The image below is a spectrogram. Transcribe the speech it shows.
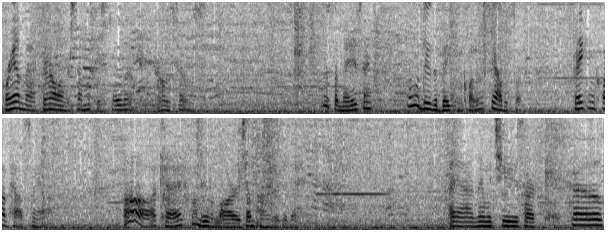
Grand Mac, they're no longer selling. Must have sold out of service. Isn't this amazing? we'll do the Bacon Club. Let's see how this works. Bacon Clubhouse meal. Oh, okay. I'll do the large. I'm hungry today. And then we choose our Coke.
